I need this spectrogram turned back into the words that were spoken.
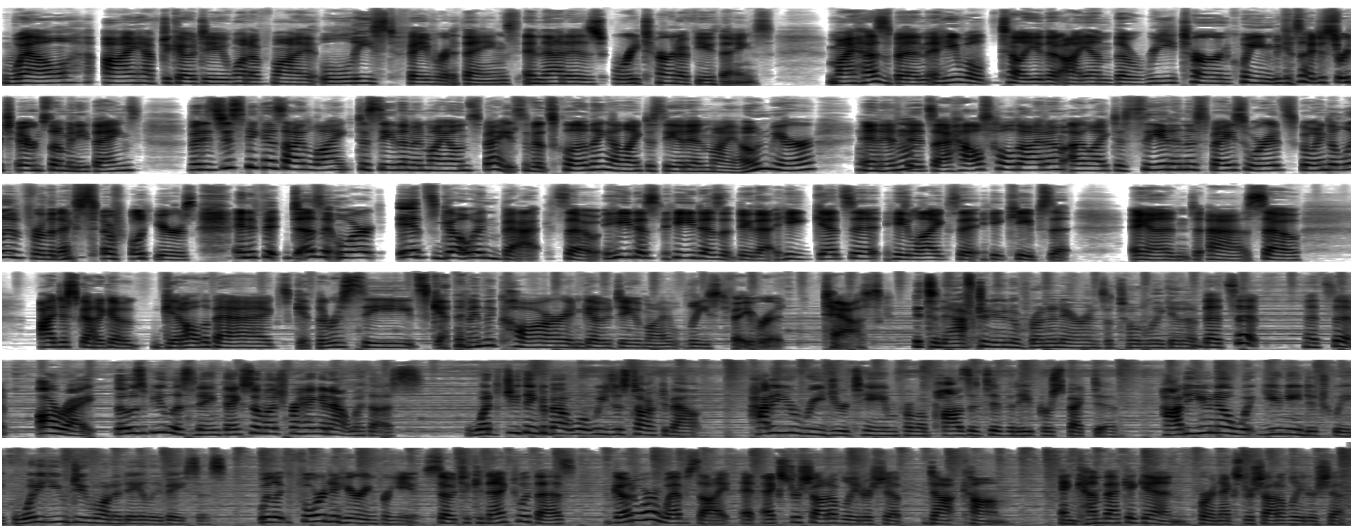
Well, I have to go do one of my least favorite things, and that is return a few things. My husband, he will tell you that I am the return queen because I just return so many things. But it's just because I like to see them in my own space. If it's clothing, I like to see it in my own mirror. And mm-hmm. if it's a household item, I like to see it in the space where it's going to live for the next several years. And if it doesn't work, it's going back. So he just he doesn't do that. He gets it, he likes it, he keeps it. And uh, so I just got to go get all the bags, get the receipts, get them in the car, and go do my least favorite task. It's an afternoon of running errands. I totally get it. That's it. That's it. All right. Those of you listening, thanks so much for hanging out with us. What did you think about what we just talked about? How do you read your team from a positivity perspective? How do you know what you need to tweak? What do you do on a daily basis? We look forward to hearing from you. So to connect with us, go to our website at extrashotofleadership.com and come back again for an extra shot of leadership.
